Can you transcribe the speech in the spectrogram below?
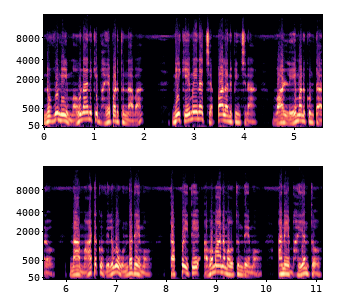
నువ్వు నీ మౌనానికి భయపడుతున్నావా? నీకేమైనా చెప్పాలనిపించినా వాళ్ళేమనుకుంటారో నా మాటకు విలువ ఉండదేమో తప్పైతే అవమానమవుతుందేమో అనే భయంతో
